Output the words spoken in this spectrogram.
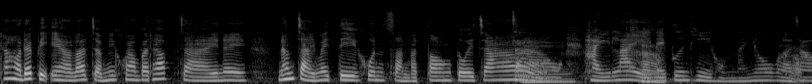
ถ้าเฮาได้ไปแอลแล้วจะมีความประทับใจในน้ำใจไมตรีคนสันบัตตองตัวเจ้า เจ้าไฮไลท์ครับในพื้นที่ของนายกแล้วเจ้า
